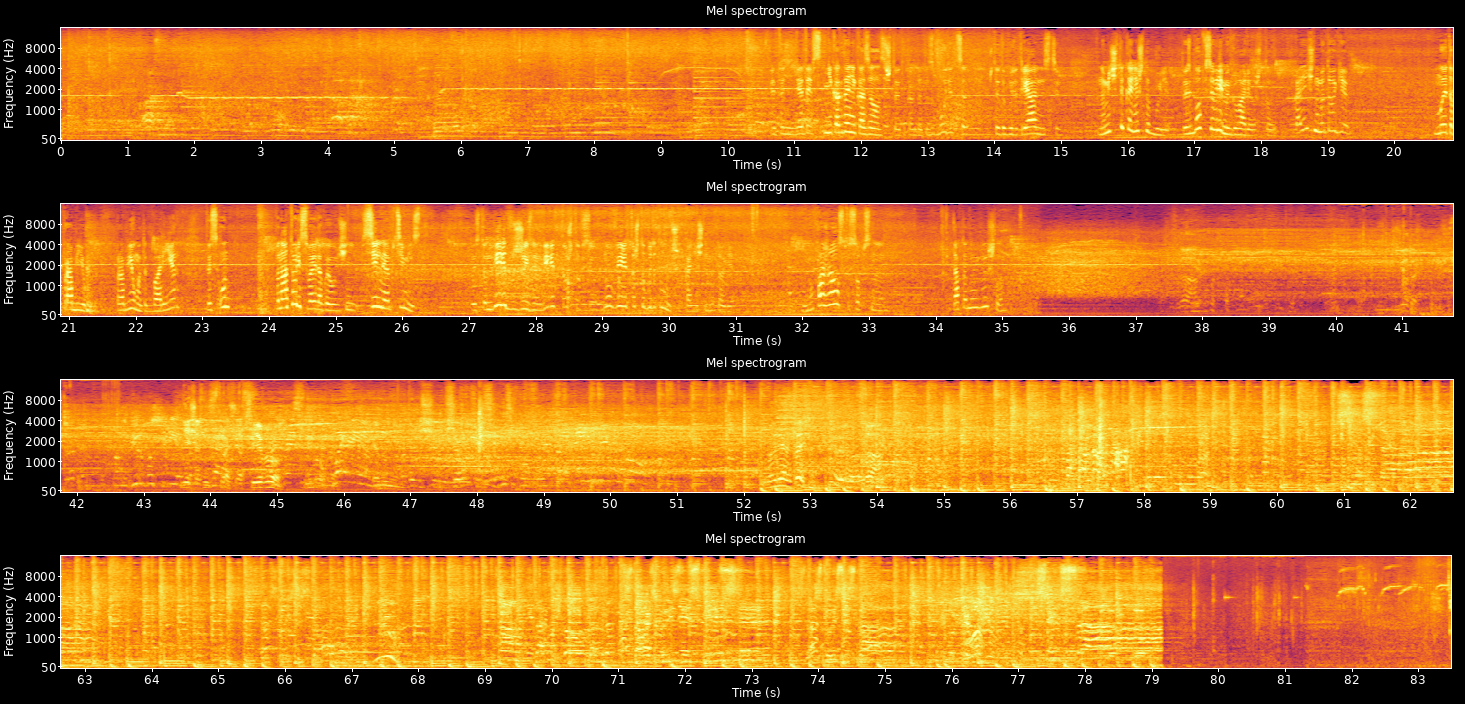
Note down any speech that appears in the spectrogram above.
Это, это никогда не казалось, что это когда-то сбудется, что это будет реальностью. Но мечты, конечно, были. То есть Бог все время говорил, что в конечном итоге мы это пробьем. Пробьем этот барьер. То есть он по натуре своей такой очень сильный оптимист. То есть он верит в жизнь, он верит в то, что все, ну, верит в то, что будет лучше в конечном итоге. Ну, пожалуйста, собственно, так оно и вышло. Не, сейчас не сестра, сейчас серебро. Серебро. Я думаю. Murder fish.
